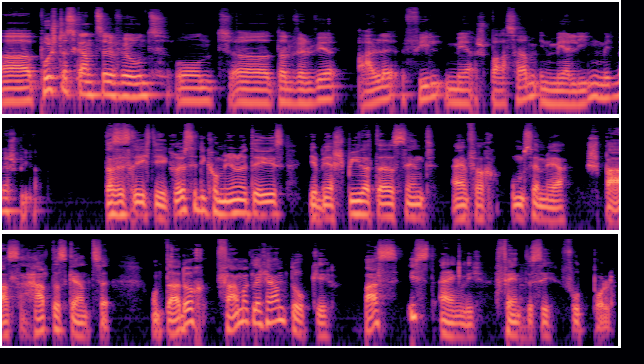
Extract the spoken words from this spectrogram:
äh, pusht das Ganze für uns und äh, dann werden wir alle viel mehr Spaß haben in mehr Ligen mit mehr Spielern. Das ist richtig. Je größer die Community ist, je mehr Spieler da sind, einfach umso mehr Spaß hat das Ganze. Und dadurch fangen wir gleich an, Doki. Was ist eigentlich Fantasy Football?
